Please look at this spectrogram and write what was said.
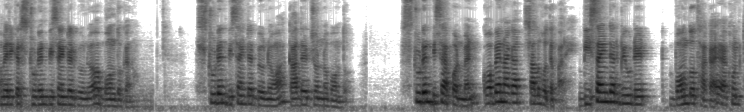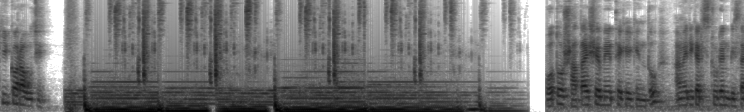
আমেরিকার স্টুডেন্ট ভিসা ইন্টারভিউ নেওয়া বন্ধ কেন? স্টুডেন্ট ভিসা ইন্টারভিউ নেওয়া কাদের জন্য বন্ধ? স্টুডেন্ট ভিসা অ্যাপয়েন্টমেন্ট কবে নাগাদ চালু হতে পারে? ভিসা ইন্টারভিউ ডেট বন্ধ থাকায় এখন কি করা উচিত? গত সাতাইশে মে থেকে কিন্তু আমেরিকার স্টুডেন্ট ভিসা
